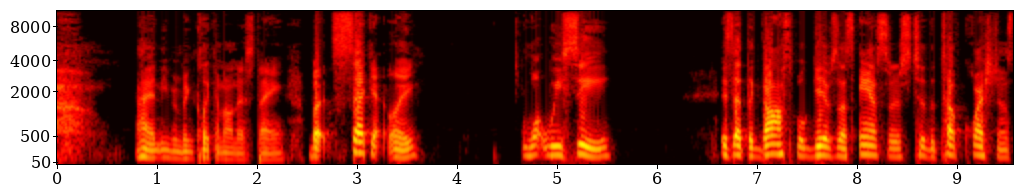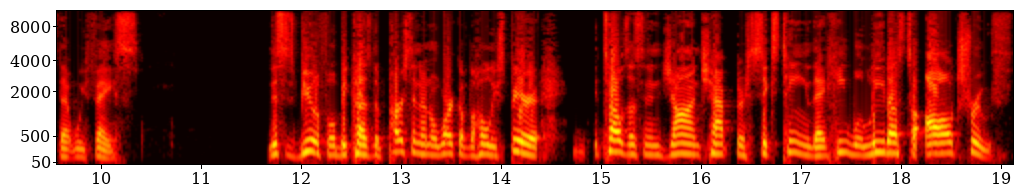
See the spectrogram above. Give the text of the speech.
I hadn't even been clicking on this thing. But secondly, what we see is that the gospel gives us answers to the tough questions that we face. This is beautiful because the person and the work of the Holy Spirit it tells us in John chapter 16 that he will lead us to all truth.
